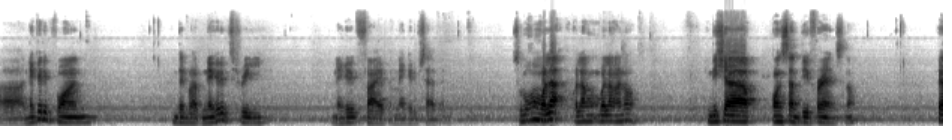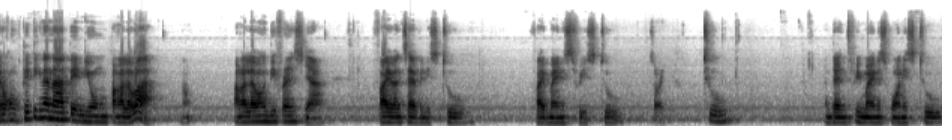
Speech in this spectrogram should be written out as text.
uh, negative 1, and then we have negative 3, negative 5, and negative 7. So mukhang wala. Walang, walang ano. Hindi siya constant difference, no? Pero kung titingnan natin yung pangalawa, no? Pangalawang difference niya, 5 and 7 is 2. 5 minus 3 is 2. Sorry, 2. And then 3 minus 1 is 2.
